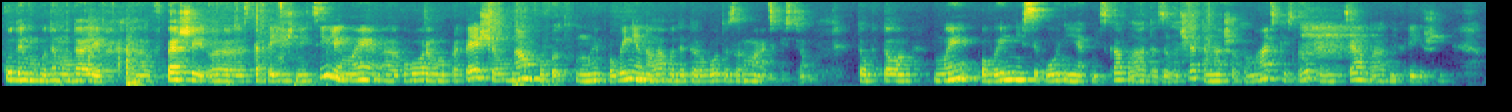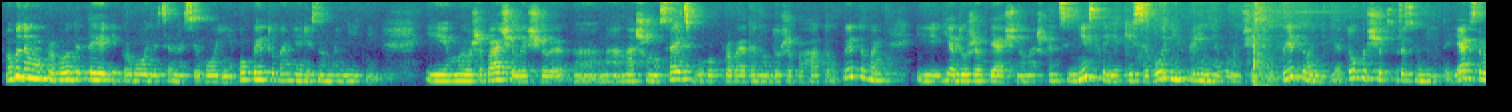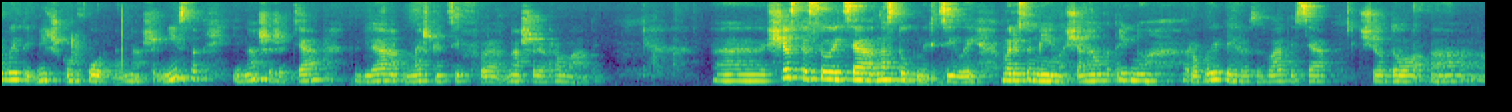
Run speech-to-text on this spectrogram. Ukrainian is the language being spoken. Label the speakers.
Speaker 1: куди ми будемо далі. Е, В першій е, стратегічній цілі ми е, говоримо про те, що нам ми повинні налагодити роботу з громадськістю. Тобто ми повинні сьогодні, як міська влада, залучати нашу громадськість до прийняття владних рішень. Ми будемо проводити і проводяться на сьогодні опитування різноманітні. І ми вже бачили, що е, на нашому сайті було проведено дуже багато опитувань, і я дуже вдячна мешканцям міста, які сьогодні прийняли участь в опитуванні для того, щоб зрозуміти, як зробити більш комфортним наше місто і наше життя для мешканців е, нашої громади. Е, Що стосується наступних цілей, ми розуміємо, що нам потрібно робити і розвиватися щодо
